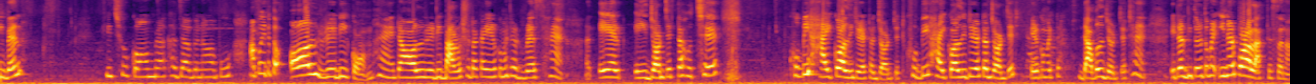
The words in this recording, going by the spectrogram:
নেবেন। কিছু কম রাখা যাবে না আপু আপু এটা তো অলরেডি কম। হ্যাঁ এটা অলরেডি বারোশো টাকা এরকম একটা ড্রেস হ্যাঁ। এর, এই জর্জেটটা হচ্ছে খুবই হাই কোয়ালিটির একটা জর্জেট খুবই হাই কোয়ালিটির একটা জর্জেট এরকম একটা ডাবল জর্জেট হ্যাঁ? এটার ভিতরে তোমার ইনার পরা লাগতেছে না।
